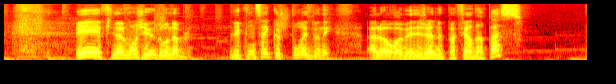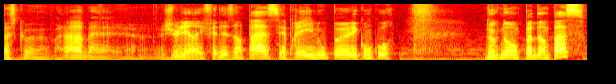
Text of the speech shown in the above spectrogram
Et finalement, j'ai eu Grenoble. Les conseils que je pourrais donner. Alors, euh, bah, déjà, ne pas faire d'impasse. Parce que, voilà, bah, Julien, il fait des impasses et après, il loupe les concours. Donc non, pas d'impasse.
